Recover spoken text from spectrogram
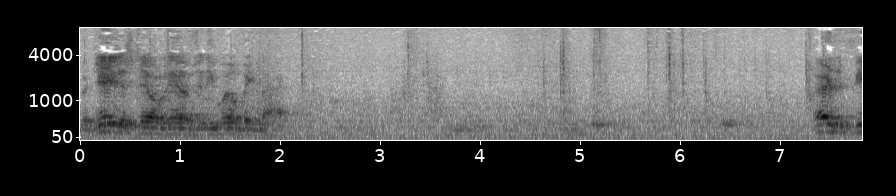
But Jesus still lives and he will be back. There's a few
